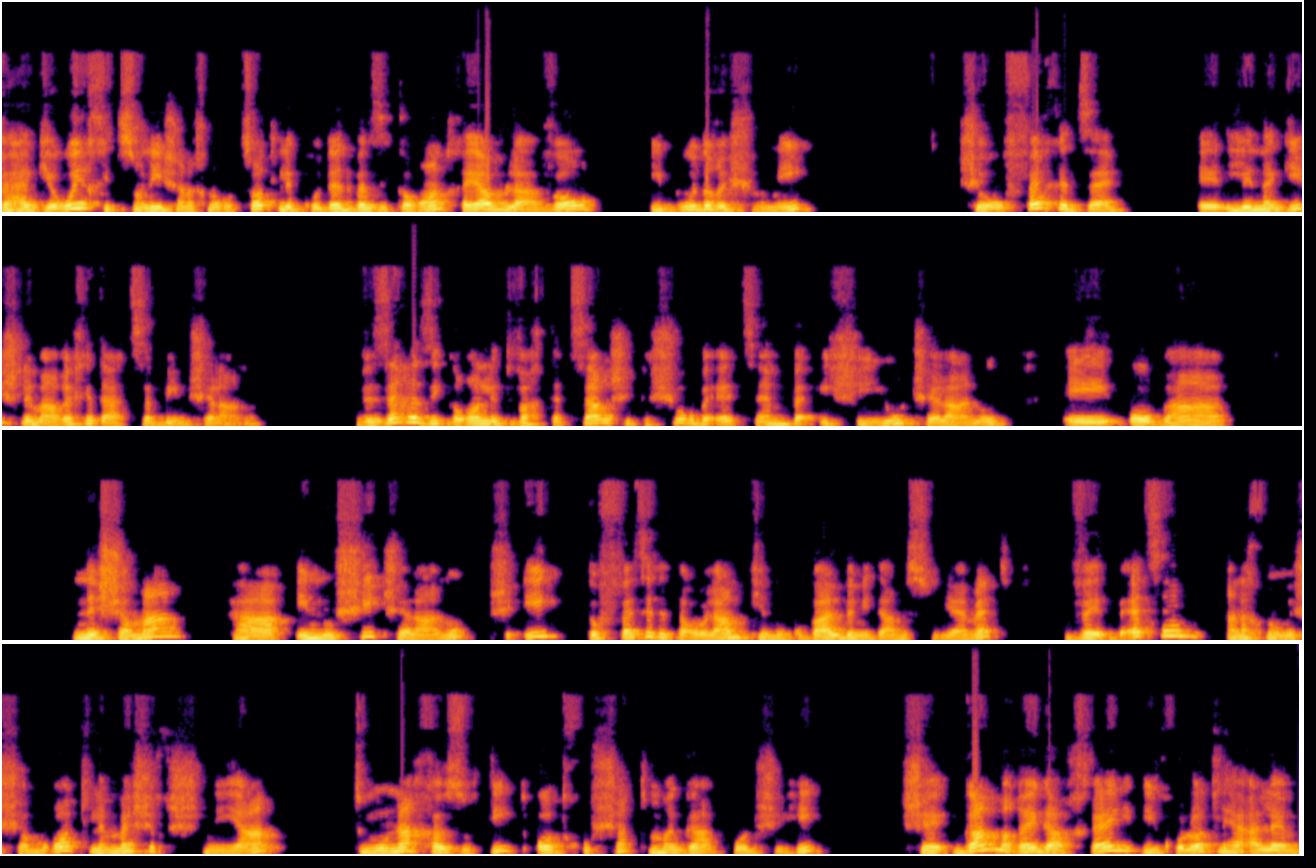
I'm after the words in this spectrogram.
והגירוי החיצוני שאנחנו רוצות לקודד בזיכרון חייב לעבור עיבוד ראשוני שהופך את זה אה, לנגיש למערכת העצבים שלנו. וזה הזיכרון לטווח קצר שקשור בעצם באישיות שלנו אה, או בנשמה האנושית שלנו שהיא תופסת את העולם כמוגבל במידה מסוימת ובעצם אנחנו משמרות למשך שנייה תמונה חזותית או תחושת מגע כלשהי שגם רגע אחרי יכולות להיעלם.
